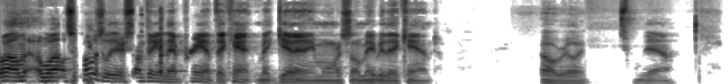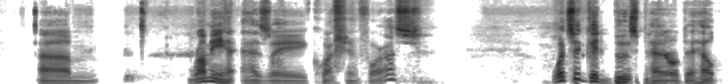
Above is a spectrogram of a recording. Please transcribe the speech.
Well, well, supposedly there's something in that preamp they can't make, get anymore, so maybe they can't. Oh, really? Yeah. Um, Rummy has a question for us. What's a good boost pedal to help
